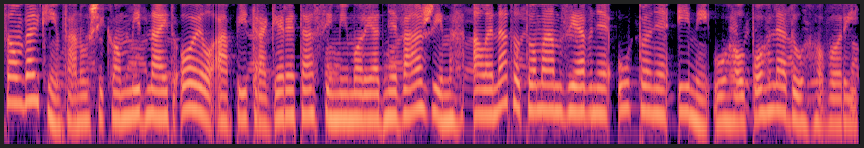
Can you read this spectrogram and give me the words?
Som veľkým fanúšikom Midnight Oil a Petra Gereta si mimoriadne vážim, ale na toto mám zjavne úplne iný uhol pohľadu, hovorí.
